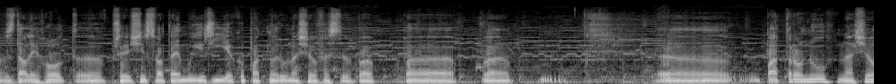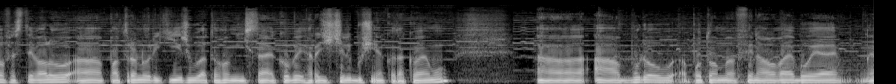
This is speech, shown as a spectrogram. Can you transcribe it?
vzdali hold především svatému Jiří jako partneru našeho festivalu Eh, patronu našeho festivalu a patronu rytířů a toho místa, jakoby Hradiště Libušín jako takovému. A, a budou potom finálové boje a, eh,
